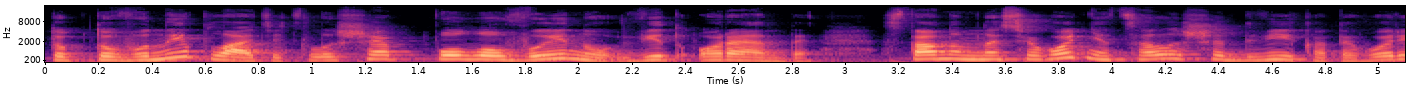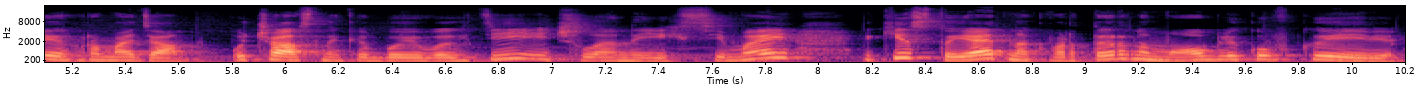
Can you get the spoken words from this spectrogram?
тобто вони платять лише половину від оренди. Станом на сьогодні це лише дві категорії громадян: учасники бойових дій і члени їх сімей, які стоять на квартирному обліку в Києві.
